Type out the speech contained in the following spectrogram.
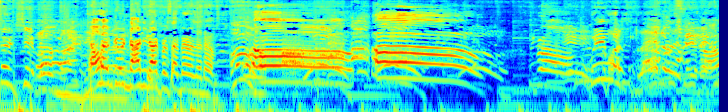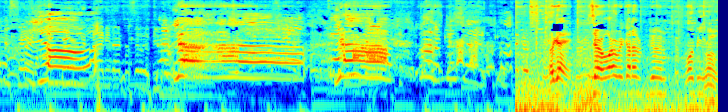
Certain shit, bro. Oh my God. Tell him you're 99% better than him. Oh! Oh! Just saying. Yo! 99% of the people. Yeah! Yeah! Okay, Zero, what are we gonna do? in- What be? Bro.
